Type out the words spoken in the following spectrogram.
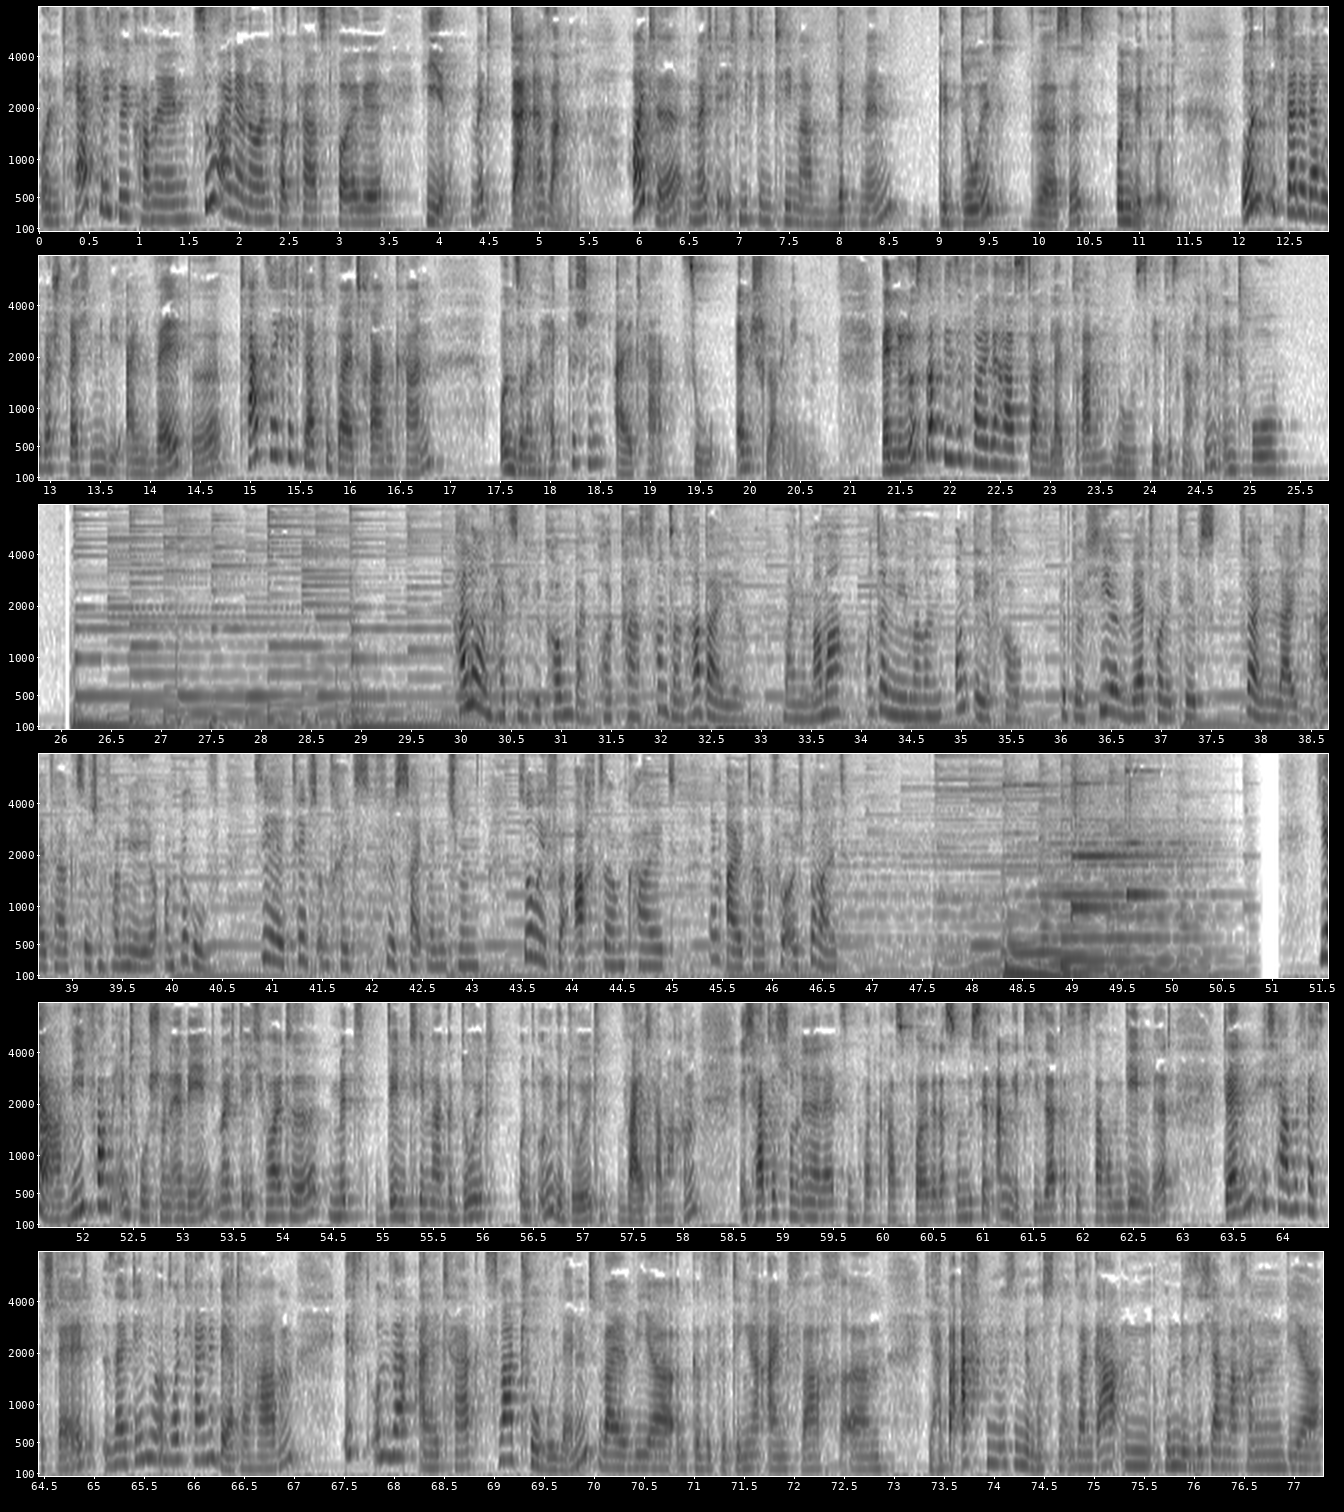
und herzlich willkommen zu einer neuen Podcast-Folge hier mit deiner Sani. Heute möchte ich mich dem Thema widmen: Geduld versus Ungeduld. Und ich werde darüber sprechen, wie ein Welpe tatsächlich dazu beitragen kann, unseren hektischen Alltag zu entschleunigen. Wenn du Lust auf diese Folge hast, dann bleib dran. Los geht es nach dem Intro. Hallo und herzlich willkommen beim Podcast von Sandra Balje. Meine Mama, Unternehmerin und Ehefrau gibt euch hier wertvolle Tipps für einen leichten Alltag zwischen Familie und Beruf. Sie hält Tipps und Tricks für Zeitmanagement sowie für Achtsamkeit im Alltag für euch bereit. Ja, wie vom Intro schon erwähnt, möchte ich heute mit dem Thema Geduld und Ungeduld weitermachen. Ich hatte schon in der letzten Podcast-Folge das so ein bisschen angeteasert, dass es darum gehen wird. Denn ich habe festgestellt, seitdem wir unsere kleine Bertha haben, ist unser Alltag zwar turbulent, weil wir gewisse Dinge einfach ähm, ja, beachten müssen. Wir mussten unseren Garten hundesicher machen. Wir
